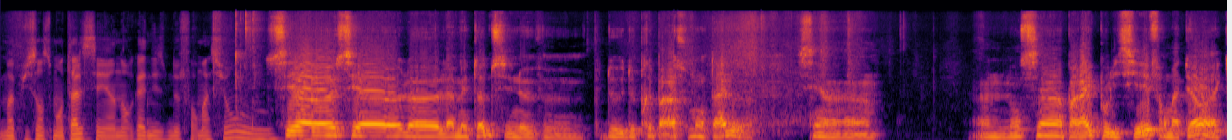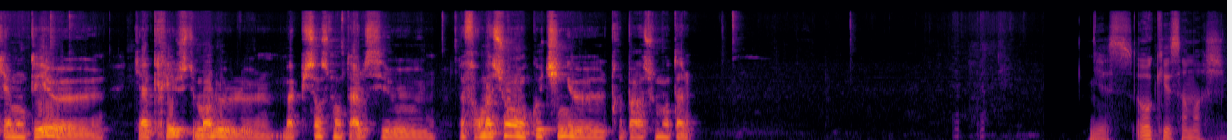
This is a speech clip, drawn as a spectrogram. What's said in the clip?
Ma puissance mentale, c'est un organisme de formation C'est euh, euh, la, méthode, c'est une de, préparation mentale. C'est un, un ancien appareil policier formateur qui a monté, qui a créé justement le, ma puissance mentale. C'est la formation en coaching de préparation mentale. Yes, ok, ça marche.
